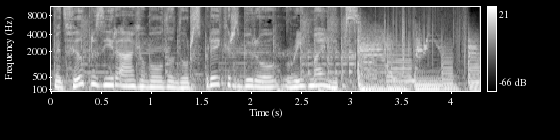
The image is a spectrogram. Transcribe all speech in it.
Met veel plezier aangeboden door sprekersbureau Read My Lips.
